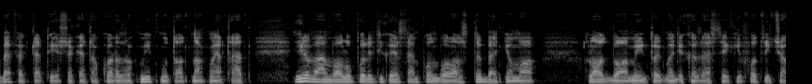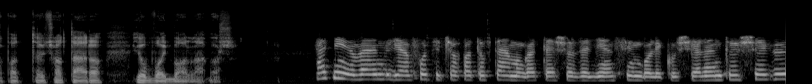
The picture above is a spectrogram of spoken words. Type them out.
befektetéseket, akkor azok mit mutatnak? Mert hát nyilvánvaló politikai szempontból az többet nyom a latban, mint hogy mondjuk az eszéki foci csapat csatára jobb vagy ballábas? Hát nyilván ugye a foci csapatok támogatása az egy ilyen szimbolikus jelentőségű,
